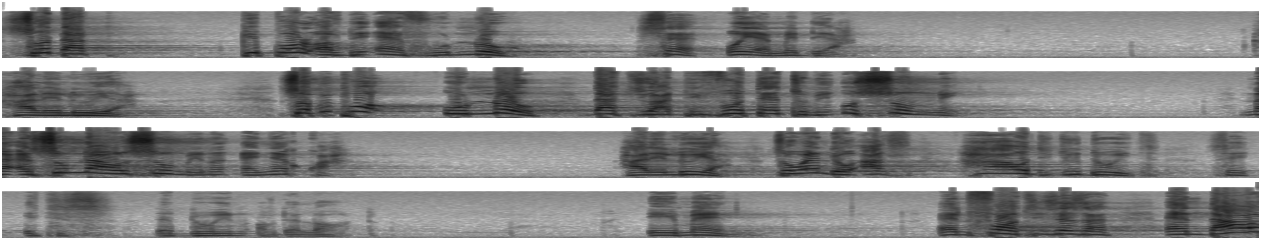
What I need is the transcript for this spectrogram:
so that people of the earth will know. Say, oh yeah, media. Hallelujah. So people will know that you are devoted to me. Usum me. Now assume now usum me enye kwa. Hallelujah. So when they ask, How did you do it? Say, It is the doing of the Lord. Amen. And fourth, he says that, and thou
